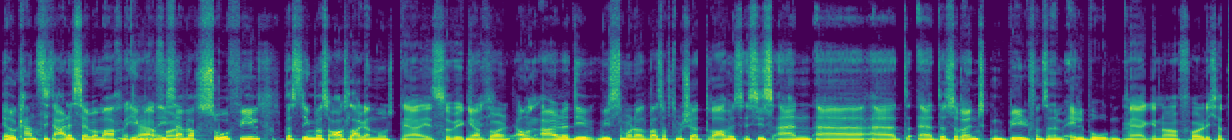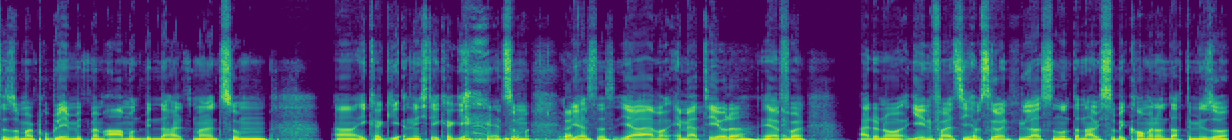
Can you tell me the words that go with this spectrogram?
Ja, du kannst nicht alles selber machen. Irgendwann ist voll. einfach so viel, dass du irgendwas auslagern musst. ja, ist so wirklich. Ja, voll. Und, alle, die wissen wollen, was auf dem Shirt drauf ist, es ist ein äh, äh, äh, das Röntgenbild von seinem Ellbogen. Ja, genau, voll. Ich hatte so mal Probleme mit meinem Arm und bin da halt mal zum äh, EKG, nicht EKG, zum, wie Röntgen. heißt das? Ja, einfach MRT, oder? Ja, voll. I don't know. Jedenfalls, ich habe es röntgen lassen und dann habe ich so bekommen und dachte mir so,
